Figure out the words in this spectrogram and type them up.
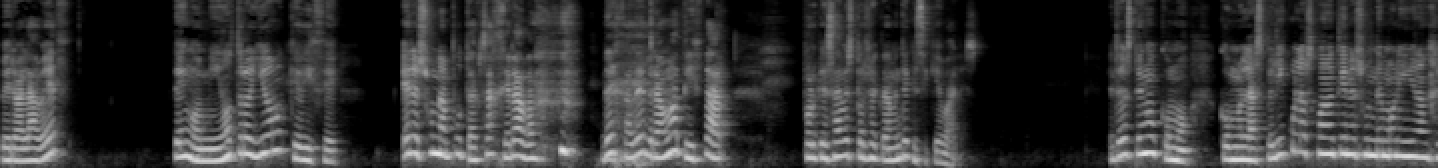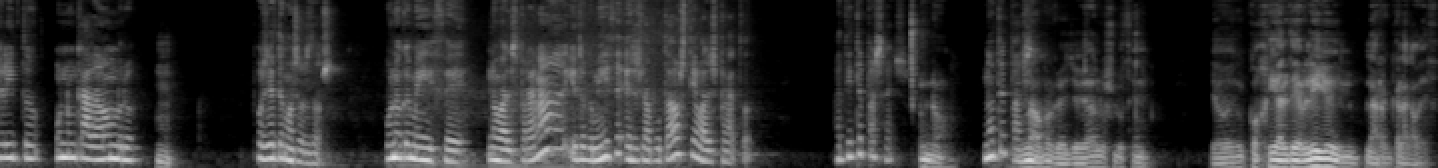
pero a la vez tengo mi otro yo que dice, eres una puta exagerada, deja de dramatizar, porque sabes perfectamente que sí que vales. Entonces tengo como, como en las películas cuando tienes un demonio y un angelito, uno en cada hombro, Mm. pues yo tengo esos dos. Uno que me dice, no vales para nada, y otro que me dice, eres la puta hostia, vales para todo. ¿A ti te pasa eso? No. ¿No te pasa? No, porque yo ya lo solucioné. Yo cogía el diablillo y le arranqué la cabeza.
